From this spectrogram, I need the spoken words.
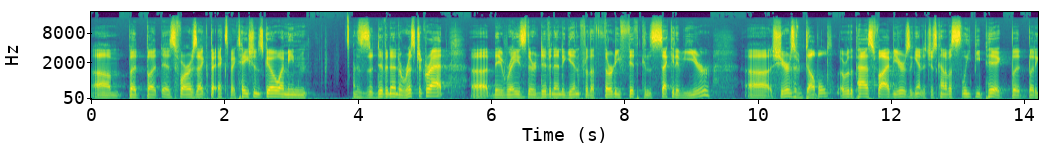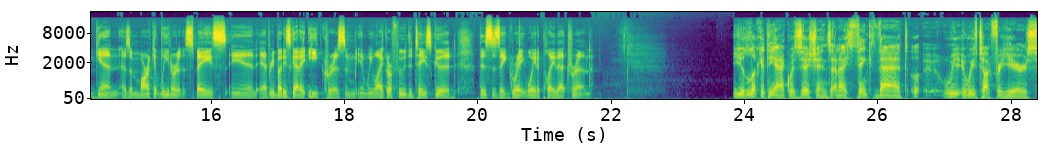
Um, but but as far as expectations go, I mean. This is a dividend aristocrat. Uh, they raised their dividend again for the 35th consecutive year. Uh, shares have doubled over the past five years. Again, it's just kind of a sleepy pick, but but again, as a market leader in the space, and everybody's got to eat, Chris, and, and we like our food to taste good. This is a great way to play that trend you look at the acquisitions, and I think that uh, we, we've talked for years,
